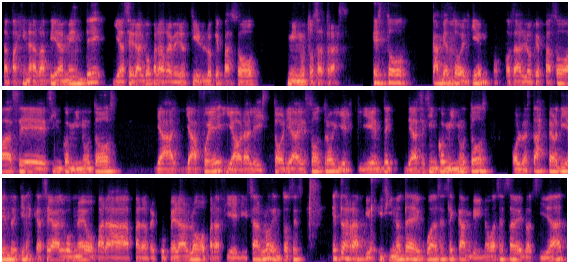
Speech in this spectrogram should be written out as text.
la página rápidamente y hacer algo para revertir lo que pasó minutos atrás. Esto cambia todo el tiempo. O sea, lo que pasó hace cinco minutos ya, ya fue y ahora la historia es otro y el cliente de hace cinco minutos o lo estás perdiendo y tienes que hacer algo nuevo para, para, recuperarlo o para fidelizarlo. Entonces, esto es rápido. Y si no te adecuas a ese cambio y no vas a esa velocidad,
